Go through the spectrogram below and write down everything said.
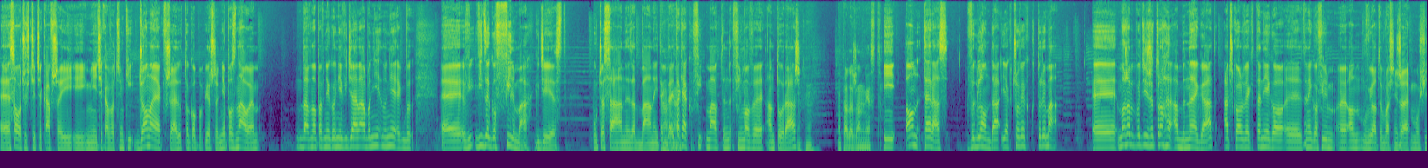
E, Są oczywiście ciekawsze i, i mniej ciekawe odcinki. Johna jak wszedł, to go po pierwsze nie poznałem, dawno pewnie go nie widziałem, albo nie, no nie jakby e, wi, widzę go w filmach, gdzie jest uczesany, zadbany i tak Aha. dalej. Tak jak ma ten filmowy anturaż No prawda, że on jest. i on teraz wygląda jak człowiek, który ma e, można by powiedzieć, że trochę abnegat, aczkolwiek ten jego, e, ten jego film, e, on mówi o tym właśnie, że musi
